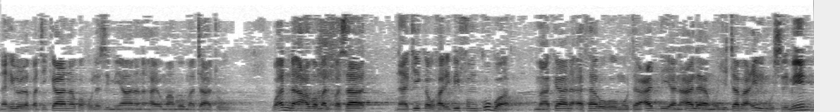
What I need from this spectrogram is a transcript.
na hilo linapatikana kwa kulazimiana na hayo mambo matatu. Wa anna a'zama alfasad na hakika uharibifu mkubwa ma kana atharuhu mutaaddiyan ala mujtama'i almuslimin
